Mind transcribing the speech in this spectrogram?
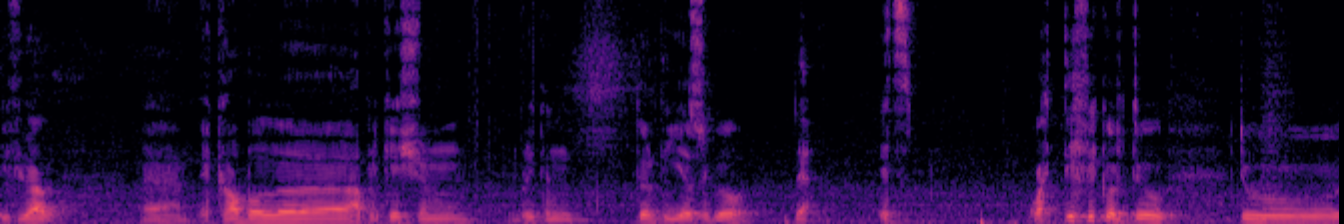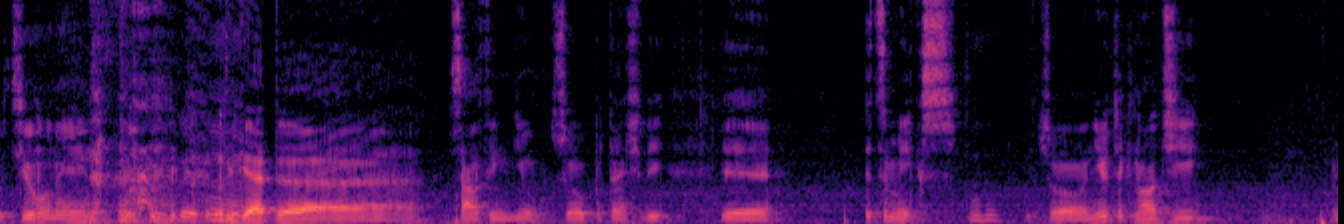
If you have uh, a COBOL uh, application written 30 years ago, yeah it's quite difficult to to tune in to, to get uh, something new. So potentially, uh, it's a mix. So new technology uh,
